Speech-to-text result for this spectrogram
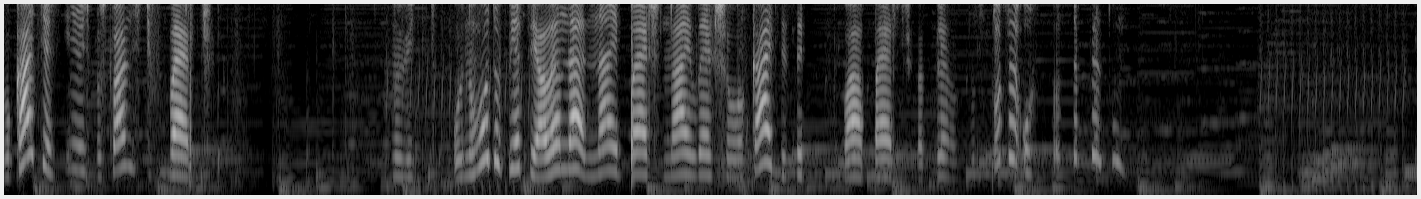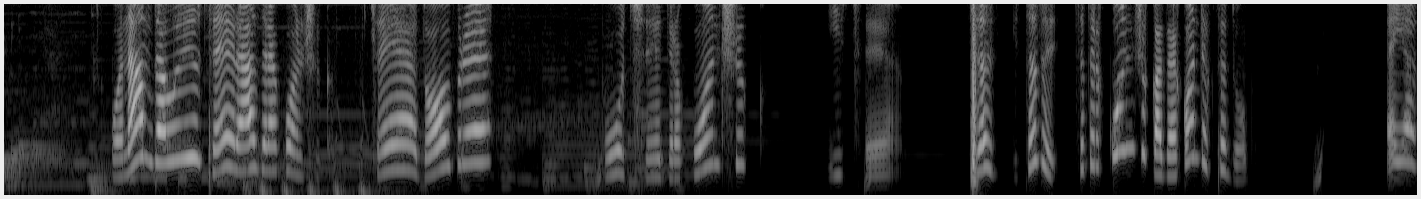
локації оцінюють по складності в перших. Ну, від одного до п'яти, але на найперш, найлегша локація це два перших. От, блін, хто- це, о, хто це придумав? Бо нам дали в цей раз дракончика. Це добре. Бо це дракончик. І це. Це, це, це, це дракончик, а дракончик це добре. Це.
